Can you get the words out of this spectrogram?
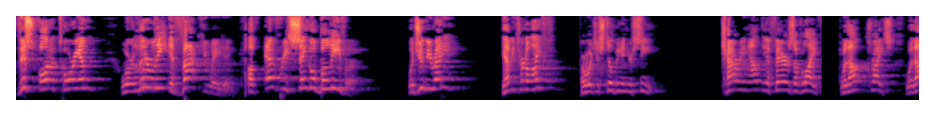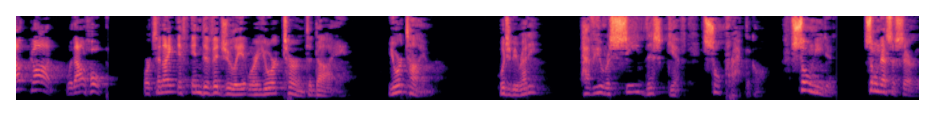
this auditorium were literally evacuated of every single believer would you be ready? You have eternal life? Or would you still be in your seat? Carrying out the affairs of life without Christ, without God, without hope. Or tonight, if individually it were your turn to die, your time, would you be ready? Have you received this gift? So practical, so needed, so necessary.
